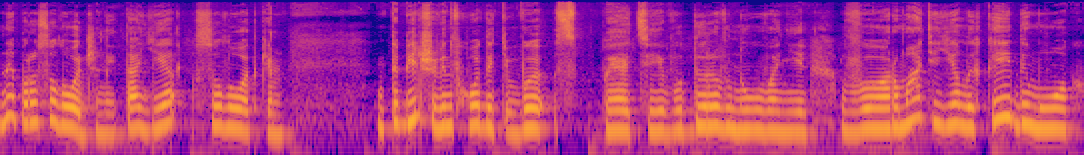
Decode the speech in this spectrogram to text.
не просолоджений та є солодким. Та більше він входить в спеції, в деревну ваніль. В ароматі є легкий димок,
